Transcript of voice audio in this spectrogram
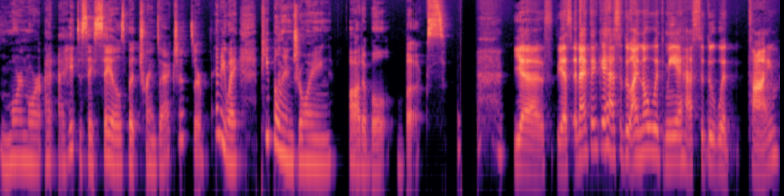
more and more. I, I hate to say sales, but transactions, or anyway, people enjoying Audible books. Yes, yes, and I think it has to do. I know with me, it has to do with time,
